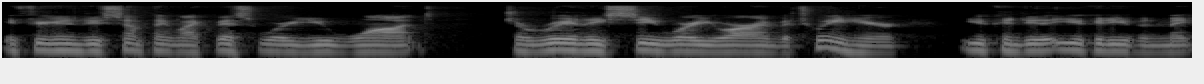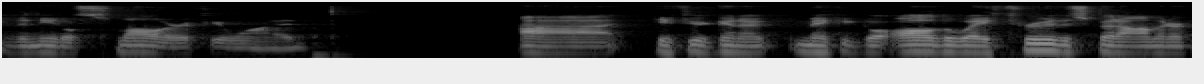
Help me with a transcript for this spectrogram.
if you're going to do something like this where you want to really see where you are in between here. You can do that. You could even make the needle smaller if you wanted. Uh, if you're going to make it go all the way through the speedometer,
